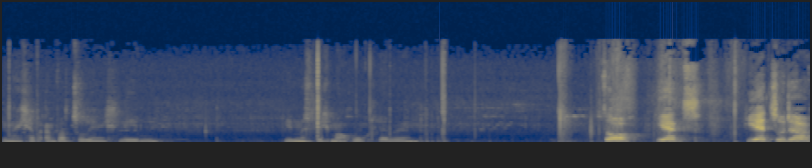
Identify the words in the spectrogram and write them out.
Ich habe einfach zu wenig Leben. Die müsste ich mal hochleveln. So, jetzt. Jetzt, oder?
